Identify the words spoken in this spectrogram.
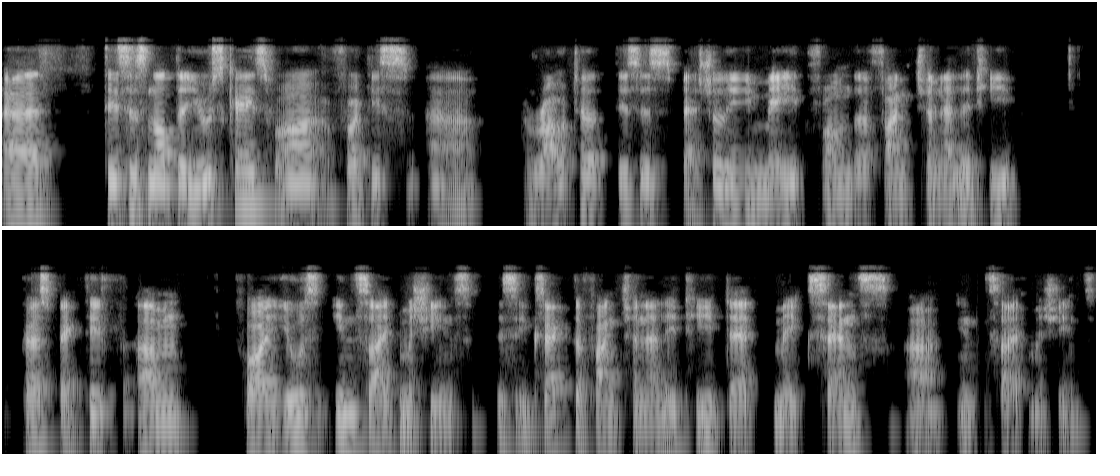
Uh, this is not the use case for for this uh, router. This is specially made from the functionality perspective um, for use inside machines. This is exact the functionality that makes sense uh, inside machines.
